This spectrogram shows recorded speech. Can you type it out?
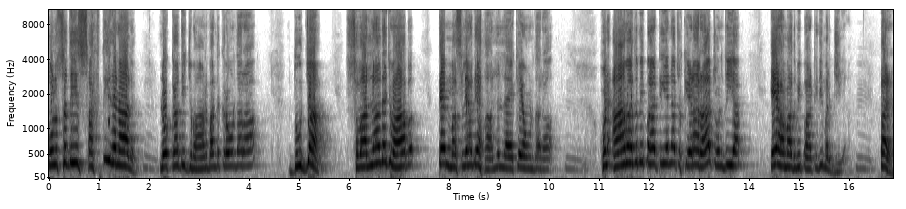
ਪੁਲਿਸ ਦੀ ਸਖਤੀ ਦੇ ਨਾਲ ਲੋਕਾਂ ਦੀ ਜ਼ੁਬਾਨ ਬੰਦ ਕਰਾਉਣ ਦਾ ਰਾਹ। ਦੂਜਾ ਸਵਾਲਾਂ ਦੇ ਜਵਾਬ ਤੇ ਮਸਲਿਆਂ ਦੇ ਹੱਲ ਲੈ ਕੇ ਆਉਣ ਦਾ ਰਾਹ। ਹੁਣ ਆਮ ਆਦਮੀ ਪਾਰਟੀ ਇਹਨਾਂ ਚੋਂ ਕਿਹੜਾ ਰਾਹ ਚੁਣਦੀ ਆ? ਇਹ ਆਮ ਆਦਮੀ ਪਾਰਟੀ ਦੀ ਮਰਜ਼ੀ ਆ। ਪਰ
